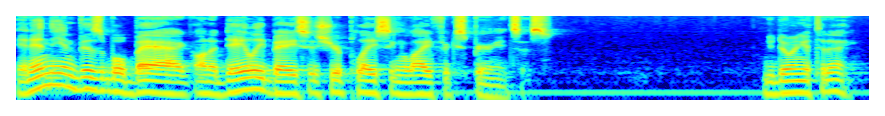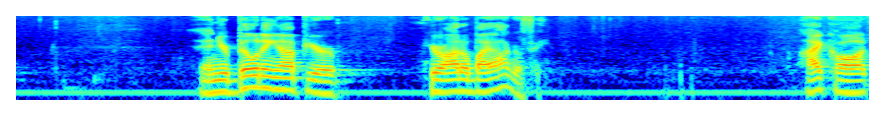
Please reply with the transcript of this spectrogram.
And in the invisible bag, on a daily basis, you're placing life experiences. You're doing it today. And you're building up your, your autobiography. I call it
